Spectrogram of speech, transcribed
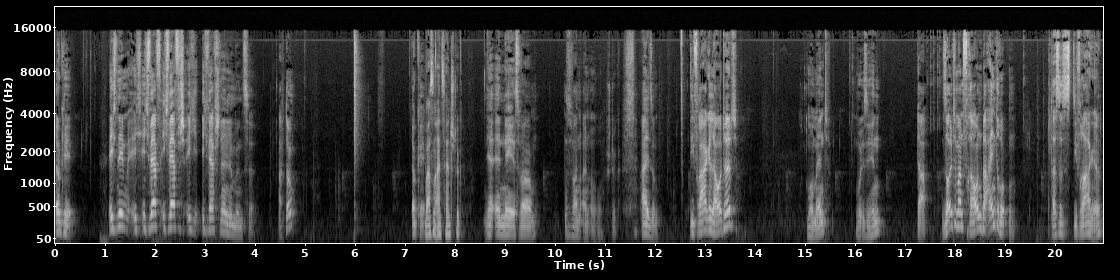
Okay. Ich nehme, ich, ich werf, ich werf, ich, ich werf schnell eine Münze. Achtung. Okay. War es ein 1-Cent-Stück? Ja, äh, nee, es war, es war ein 1 Euro Stück. Also, die Frage lautet, Moment, wo ist sie hin? Da. Sollte man Frauen beeindrucken? Das ist die Frage.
